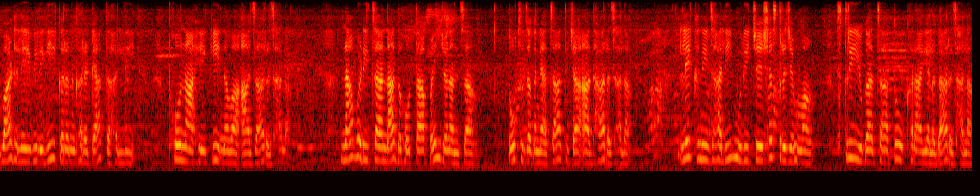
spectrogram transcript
वाढले विलगीकरण घरट्यात हल्ली. फोन आहे की नवा आजार झाला. नावडीचा नाद होता पैंजनांचा तोच जगण्याचा तिच्या आधार झाला. लेखनी झाली मुलीचे शस्त्र जेव्हा स्त्रीयुगाचा तो खरा यलगार झाला.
